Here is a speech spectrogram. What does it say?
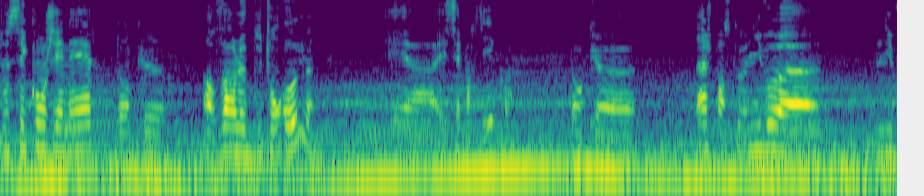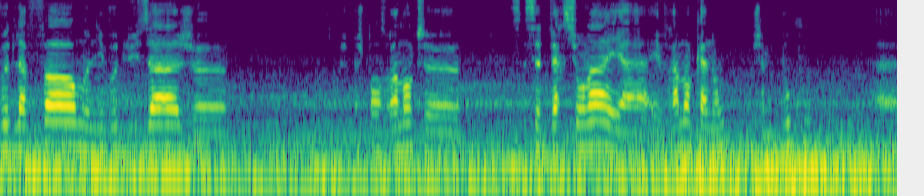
de ses congénères. Donc, au revoir le bouton Home. Et, et c'est parti, quoi. Donc, là, je pense qu'au niveau, au niveau de la forme, au niveau de l'usage, euh, je, pense vraiment que ce- cette version-là est, euh, est vraiment canon. J'aime beaucoup. Euh,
